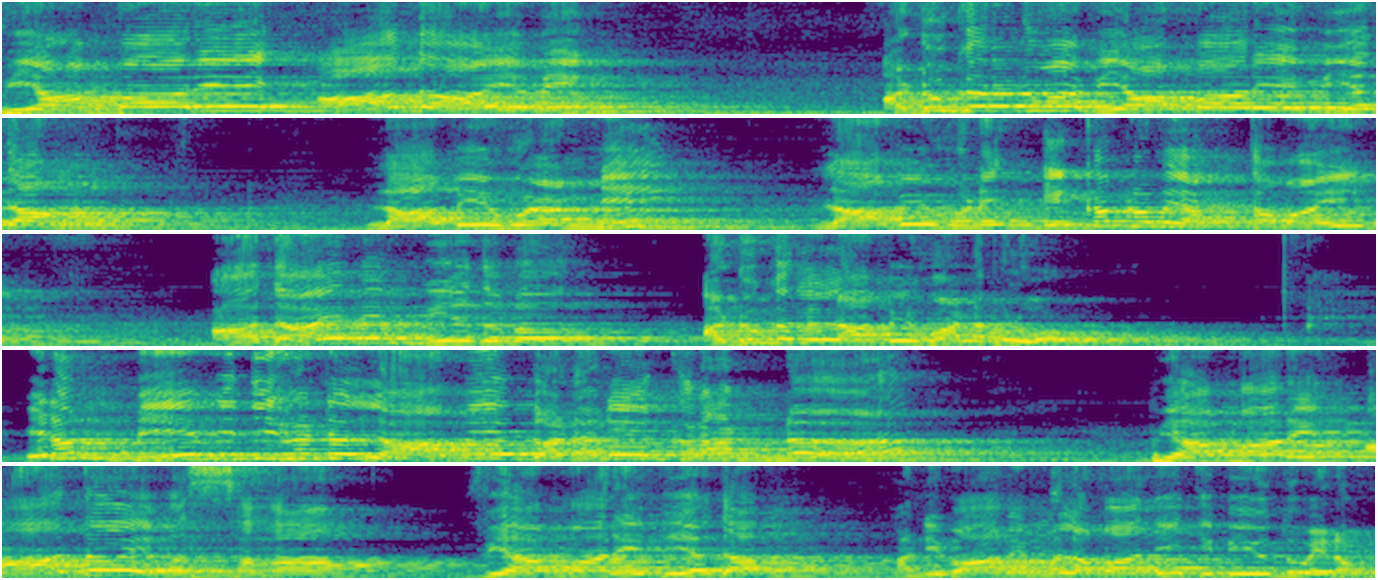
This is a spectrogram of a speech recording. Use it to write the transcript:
ව්‍යාපාරයේ ආදායමෙන් අඩු කරනවා ව්‍යාපාරයේ වියදම්. ලාභය හොයන්නේ ලාභය හොන එක ක්‍රමයක් තමයි ආදායමෙන් වියදම අඩු කරලා ලාභය හොයන්න පුළුවන්. එහෙනම් මේ විදිහට ලාභය ගණනය කරන්න ව්‍යාපාරයේ ආදායම සහ ව්‍යාපාරයේ වියදම් අනිවාර්යයෙන්ම ලබා දී තිබිය යුතු වෙනවා.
